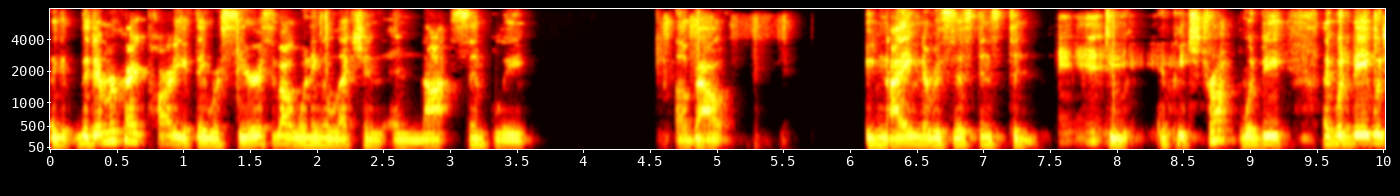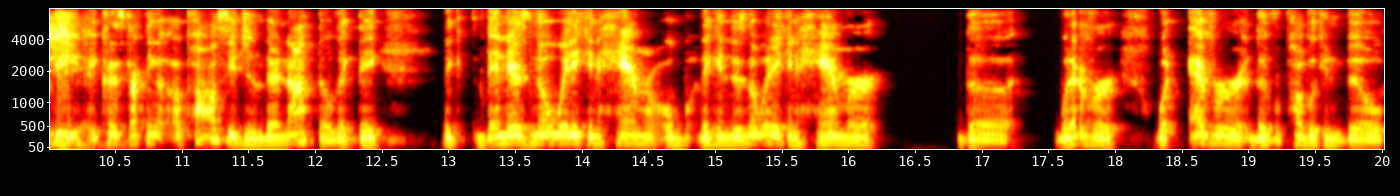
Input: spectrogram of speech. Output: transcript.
like the Democratic Party, if they were serious about winning elections and not simply about igniting the resistance to to impeach Trump, would be like would they would be constructing a policy agenda. They're not though. Like they like and there's no way they can hammer. They can. There's no way they can hammer the whatever whatever the Republican bill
